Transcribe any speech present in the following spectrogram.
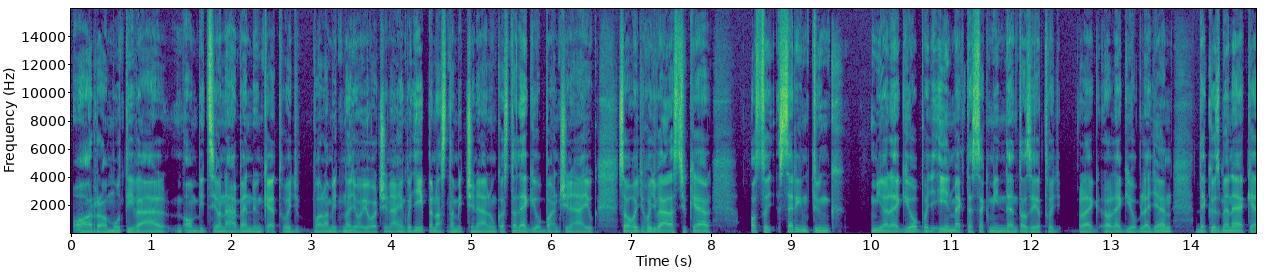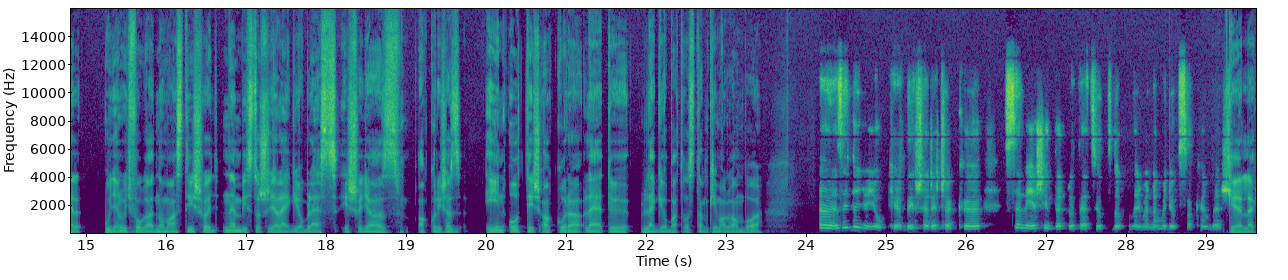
arra motivál, ambicionál bennünket, hogy valamit nagyon jól csináljunk, vagy éppen azt, amit csinálunk, azt a legjobban csináljuk. Szóval, hogy hogy választjuk el azt, hogy szerintünk mi a legjobb, hogy én megteszek mindent azért, hogy a, leg, a legjobb legyen, de közben el kell ugyanúgy fogadnom azt is, hogy nem biztos, hogy a legjobb lesz, és hogy az akkor is az én ott és akkor a lehető legjobbat hoztam ki magamból. Ez egy nagyon jó kérdés, erre csak személyes interpretációt tudok mondani, mert nem vagyok szakember. Kérlek.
